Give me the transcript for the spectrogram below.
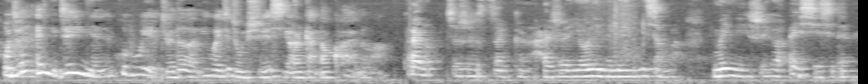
我觉得，哎，你这一年会不会也觉得因为这种学习而感到快乐啊？快乐就是这个还是有你们的影响吧，因为你是一个爱学习的人。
